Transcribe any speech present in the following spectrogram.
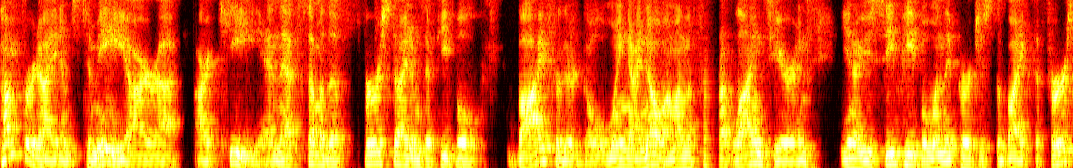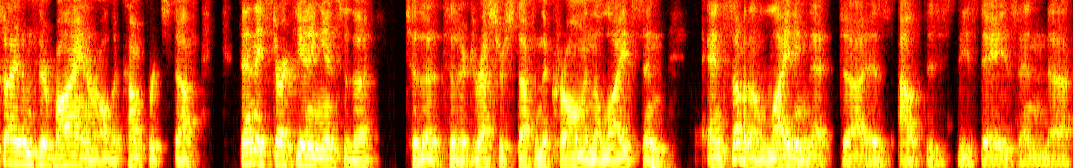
comfort items to me are uh, are key, and that's some of the first items that people buy for their Goldwing. I know I'm on the front lines here, and you know, you see people when they purchase the bike, the first items they're buying are all the comfort stuff. Then they start getting into the to the to the dresser stuff and the chrome and the lights and and some of the lighting that uh, is out these, these days. And uh,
